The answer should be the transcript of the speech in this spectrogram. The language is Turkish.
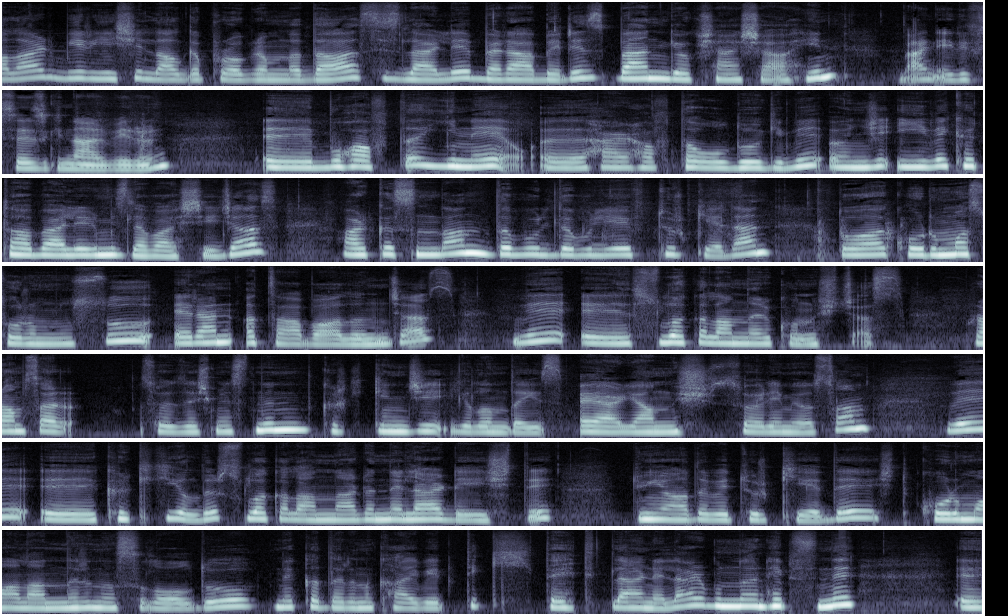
Merhabalar, bir Yeşil Dalga programında daha sizlerle beraberiz. Ben Gökşen Şahin. Ben Elif Sezginer Verün. Ee, bu hafta yine e, her hafta olduğu gibi önce iyi ve kötü haberlerimizle başlayacağız. Arkasından WWF Türkiye'den doğa koruma sorumlusu Eren Ata bağlanacağız ve e, sulak alanları konuşacağız. Ramsar Sözleşmesi'nin 42. yılındayız eğer yanlış söylemiyorsam ve e, 42 yıldır sulak alanlarda neler değişti, dünyada ve Türkiye'de işte koruma alanları nasıl oldu, ne kadarını kaybettik, tehditler neler bunların hepsini e,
